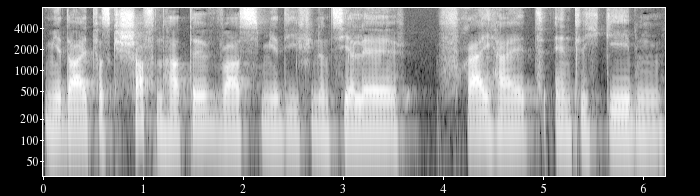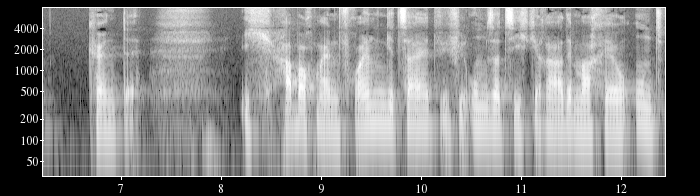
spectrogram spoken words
mir da etwas geschaffen hatte, was mir die finanzielle Freiheit endlich geben könnte. Ich habe auch meinen Freunden gezeigt, wie viel Umsatz ich gerade mache und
